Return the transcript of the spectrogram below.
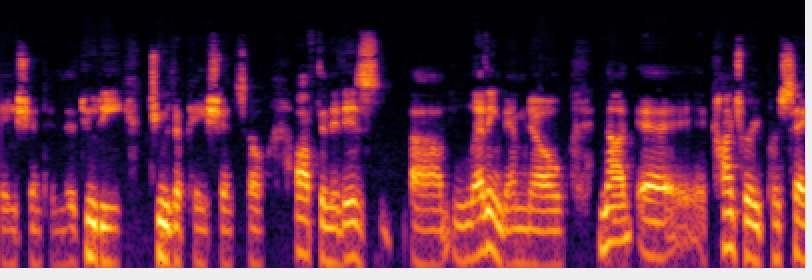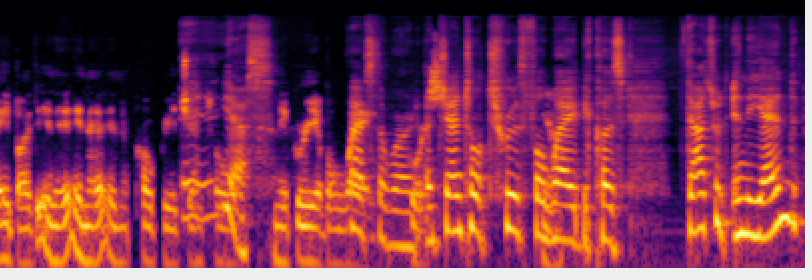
patient and the duty to the patient. So often it is uh, letting them know, not uh, contrary per se, but in, a, in a, an appropriate, eh, gentle, yes. and agreeable way. That's the word. A gentle, truthful yeah. way, because that's what, in the end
